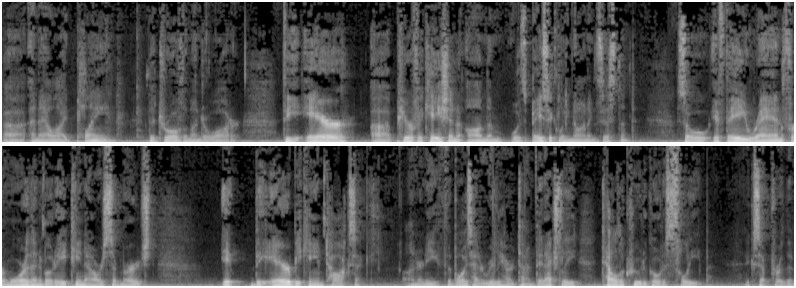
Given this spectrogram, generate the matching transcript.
uh, an Allied plane that drove them underwater. The air uh, purification on them was basically non-existent. So if they ran for more than about 18 hours submerged, it the air became toxic underneath. The boys had a really hard time. They'd actually tell the crew to go to sleep, except for the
